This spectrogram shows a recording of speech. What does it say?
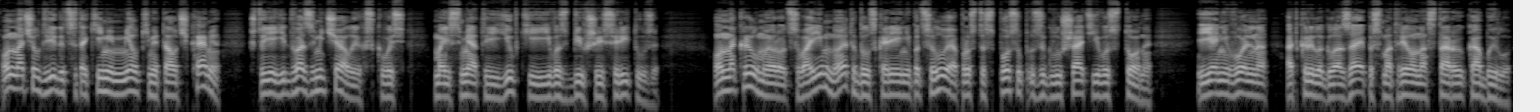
Он начал двигаться такими мелкими толчками, что я едва замечал их сквозь мои смятые юбки и его сбившиеся ритузы. Он накрыл мой рот своим, но это был скорее не поцелуй, а просто способ заглушать его стоны. И я невольно открыла глаза и посмотрела на старую кобылу,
